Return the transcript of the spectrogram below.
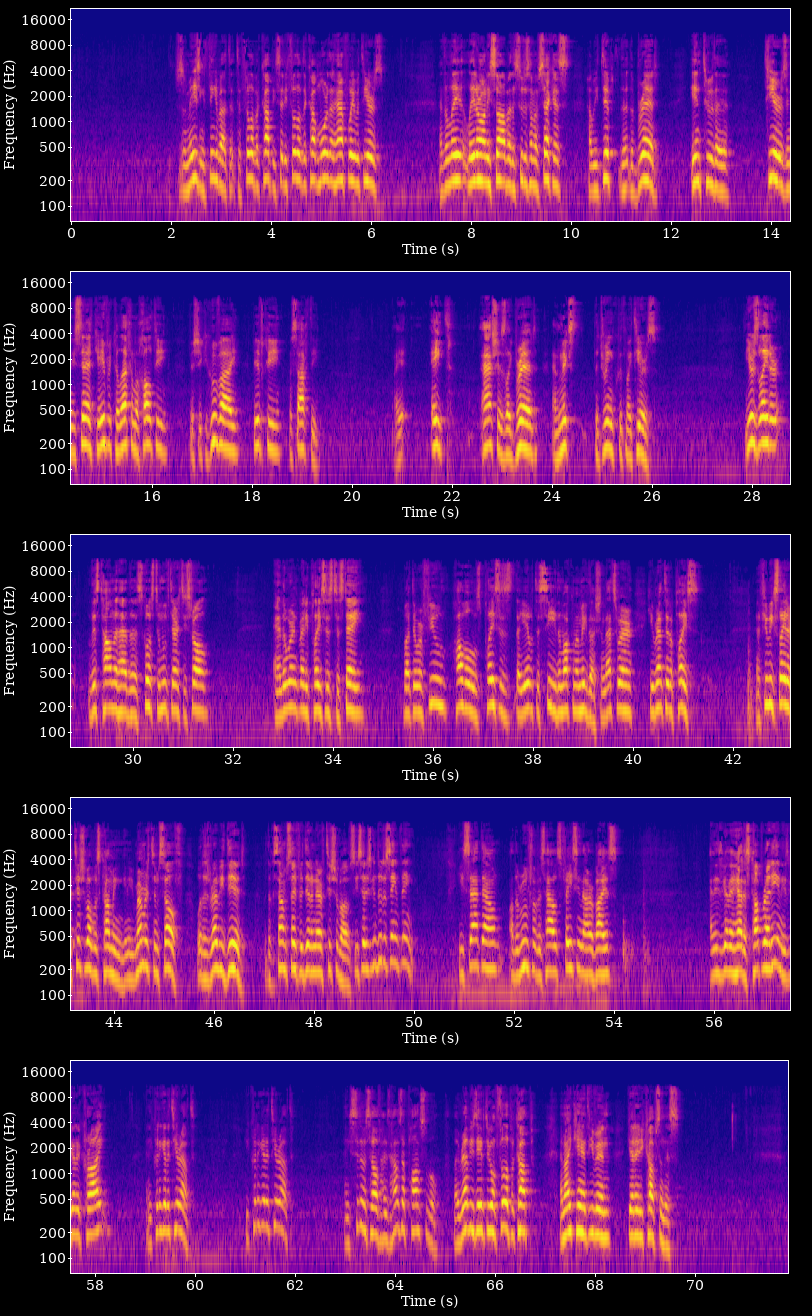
Which is amazing. Think about that. To fill up a cup, he said he filled up the cup more than halfway with tears. And then later on, he saw by the Sudas Sekes how he dipped the, the bread into the tears, and he said, "Keivri kalechem achalti v'shikihuvai bivchi v'sachti." I ate ashes like bread and mixed the drink with my tears. Years later, this Talmid had the schos to move to Eretz Yisrael, and there weren't many places to stay but there were a few hovels, places that you were able to see the Makom Hamikdash, and that's where he rented a place. And a few weeks later, Tisha was coming, and he remembered to himself what his Rebbe did, what the Chassam Sofer did on Erev Tisha So he said he's going to do the same thing. He sat down on the roof of his house, facing the Arabayas, and he's going to, he had his cup ready, and he's going to cry, and he couldn't get a tear out. He couldn't get a tear out. And he said to himself, how is that possible? My Rebbe is able to go and fill up a cup, and I can't even get any cups in this.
